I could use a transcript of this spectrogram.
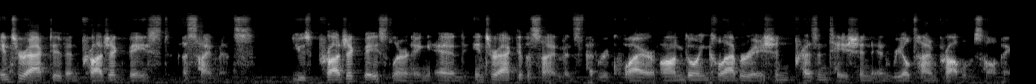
Interactive and project based assignments. Use project based learning and interactive assignments that require ongoing collaboration, presentation, and real time problem solving.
